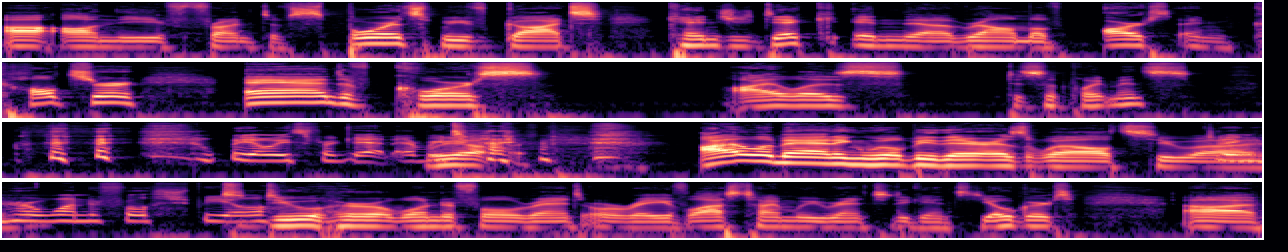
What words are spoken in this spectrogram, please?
uh, on the front of sports. We've got Kenji Dick in the realm of art and culture. And of course, Isla's disappointments. we always forget every We, time Isla Manning will be there as well to, uh, doing her wonderful to spiel. do her wonderful rant or rave. Last time we ranted against yogurt, uh,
